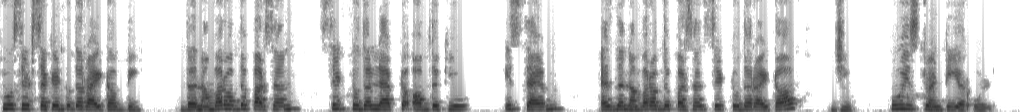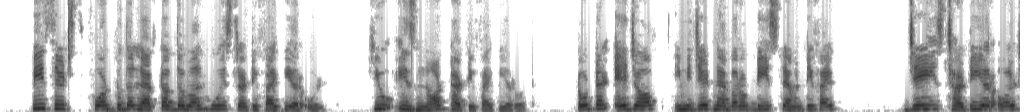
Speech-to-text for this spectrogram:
Q sits second to the right of D. The number of the person sit to the left of the Q is same as the number of the person sit to the right of G. who is 20 year old. P sits fourth to the left of the one who is 35 year old. Q is not 35 year old. Total age of immediate neighbor of D is 75. J is 30 year old.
